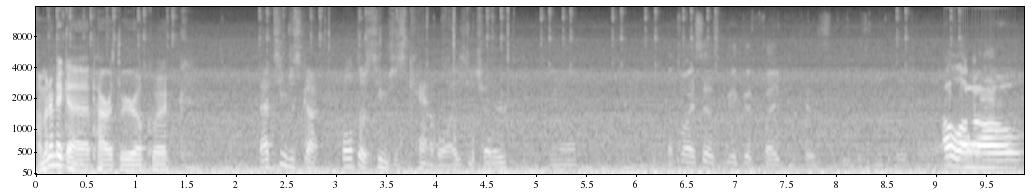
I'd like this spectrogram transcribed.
I'm gonna make a power three real quick. That team just got both those teams just cannibalized each other. You know. That's why I said it's gonna be a good fight because. we just need to wait for a while.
